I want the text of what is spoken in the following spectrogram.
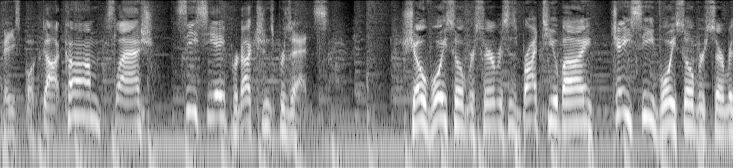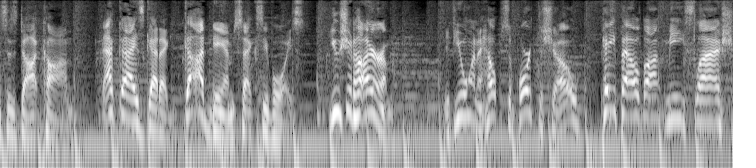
Facebook.com slash CCA Productions Presents. Show voiceover service is brought to you by jcvoiceoverservices.com. That guy's got a goddamn sexy voice. You should hire him. If you want to help support the show, paypal.me slash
